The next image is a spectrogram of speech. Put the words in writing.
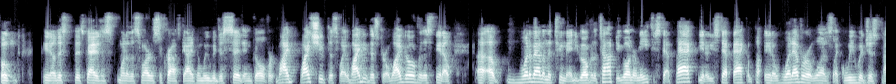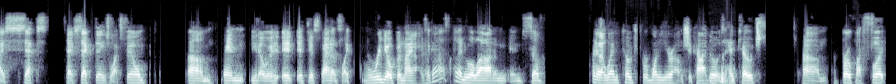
boomed you know, this this guy is just one of the smartest across guys, and we would just sit and go over why why shoot this way, why do this drill, why go over this, you know, uh, uh, what about on the two man? You go over the top, you go underneath, you step back, you know, you step back and you know whatever it was, like we would just dissect dissect things, watch film, um, and you know it, it just kind of like reopened my eyes, like oh, I knew a lot, and and so anyway, I went and coached for one year out in Chicago as a head coach. Um, I broke my foot.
